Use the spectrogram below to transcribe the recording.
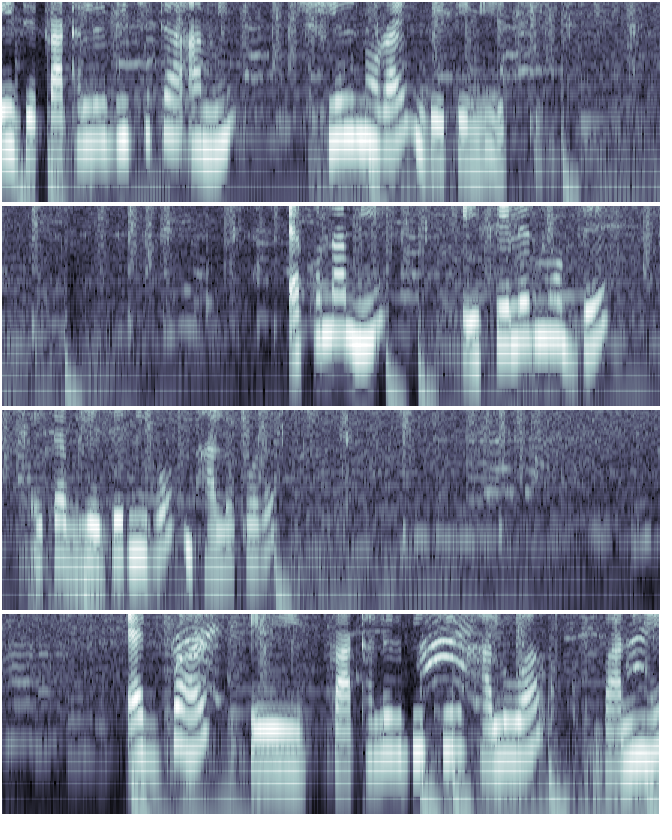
এই যে কাঁঠালের বিচিটা আমি শিল নোড়ায় বেটে নিয়েছি। এখন আমি এই তেলের মধ্যে এটা ভেজে নিব ভালো করে। একবার এই কাঁঠালের বিচির হালুয়া বানিয়ে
